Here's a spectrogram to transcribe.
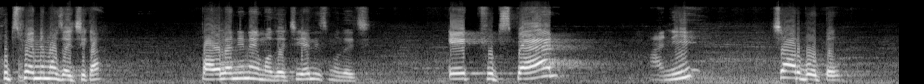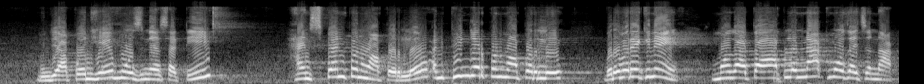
फूट स्पॅनने मोजायची का? पावलाने नाही मोजायची यानीच मोजायची. एक फूट स्पॅन आणि चार बोट. म्हणजे आपण हे मोजण्यासाठी हँडस्पॅन पण वापरलं आणि फिंगर पण वापरले. बरोबर आहे की नाही? मग आता आपलं नाक मोजायचं नाक.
